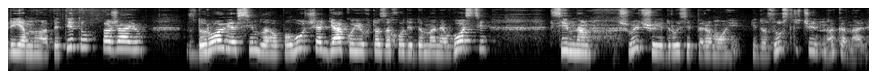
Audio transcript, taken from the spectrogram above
приємного апетиту бажаю. Здоров'я, всім благополуччя. Дякую, хто заходить до мене в гості. Всім нам швидшої, друзі, перемоги. І до зустрічі на каналі.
